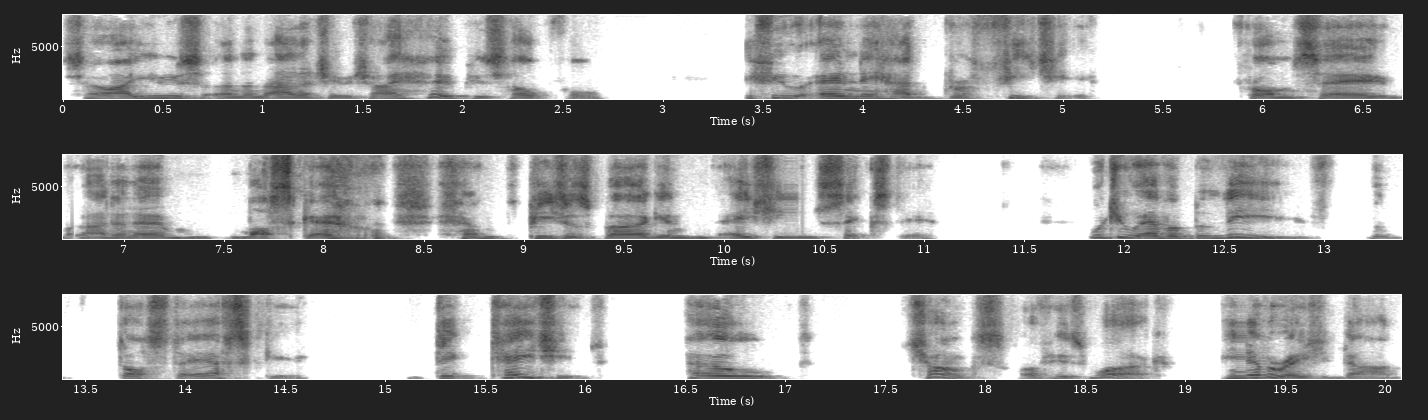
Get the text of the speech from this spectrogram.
So I use an analogy which I hope is helpful. If you only had graffiti from, say, I don't know, Moscow and Petersburg in 1860, would you ever believe that Dostoevsky dictated whole chunks of his work. He never wrote it down.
